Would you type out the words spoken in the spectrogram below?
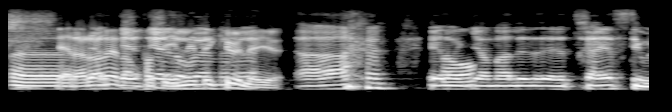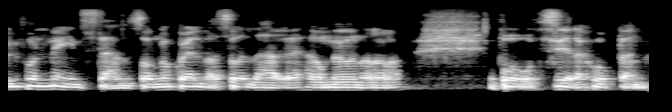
Där eh, har de redan fått in lite eh, ju. Eller en gammal eh, trästol från Mainstand som de själva sålde här, här om månaderna på officiella shoppen.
